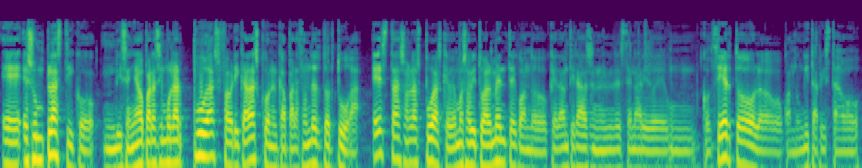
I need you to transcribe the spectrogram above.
Eh, es un plástico diseñado para simular púas fabricadas con el caparazón de tortuga. Estas son las púas que vemos habitualmente cuando quedan tiradas en el escenario de un concierto o, lo- o cuando un guitarrista o,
